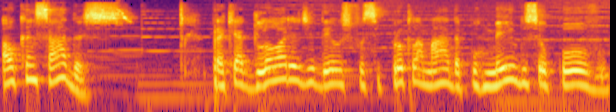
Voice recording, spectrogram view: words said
alcançadas para que a glória de Deus fosse proclamada por meio do seu povo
